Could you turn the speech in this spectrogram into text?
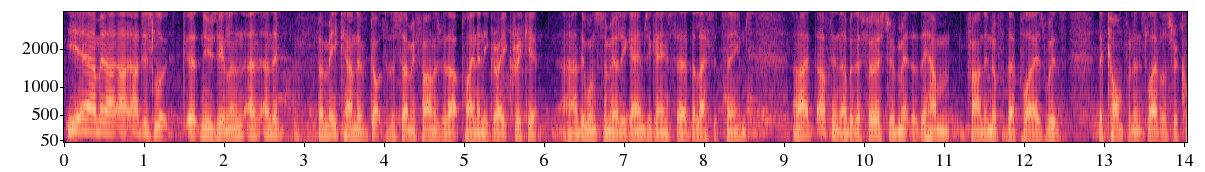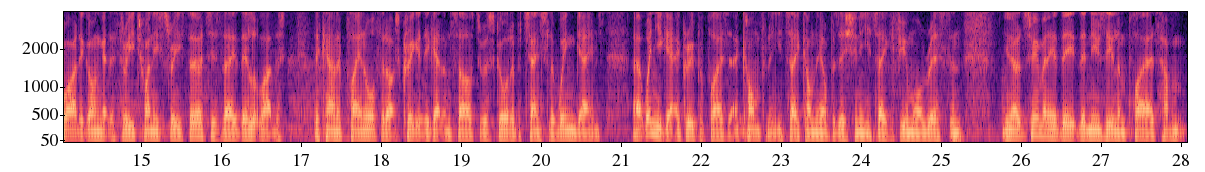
Yeah, I mean, I, I just look at New Zealand, and, and they, for me, kind of got to the semi-finals without playing any great cricket. Uh, they won some early games against the, the lesser teams. And I, I, think they'll be the first to admit that they haven't found enough of their players with the confidence levels required to go and get the 320s, 330s. They, they look like they're kind of playing orthodox cricket to get themselves to a score to potentially win games. Uh, when you get a group of players that are confident, you take on the opposition and you take a few more risks. And, you know, too many of the, the New Zealand players haven't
